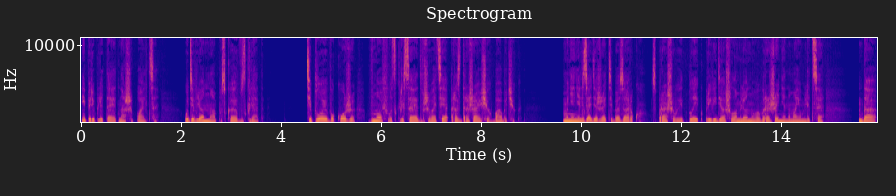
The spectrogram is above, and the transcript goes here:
и переплетает наши пальцы. Удивленно опускаю взгляд. Тепло его кожи вновь воскресает в животе раздражающих бабочек. «Мне нельзя держать тебя за руку?» — спрашивает Блейк при виде ошеломленного выражения на моем лице. «Да.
